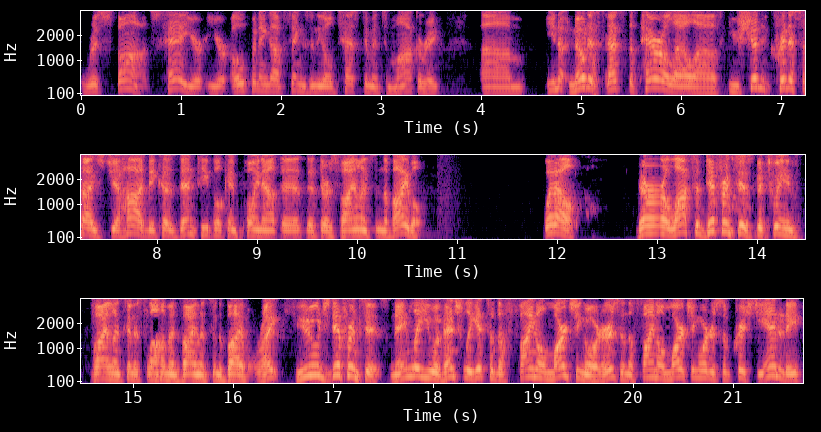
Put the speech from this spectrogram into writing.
response. Hey, you're you're opening up things in the Old Testament to mockery. Um, you know, notice that's the parallel of you shouldn't criticize jihad because then people can point out that, that there's violence in the Bible. Well, there are lots of differences between violence in Islam and violence in the Bible, right? Huge differences. Namely, you eventually get to the final marching orders, and the final marching orders of Christianity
